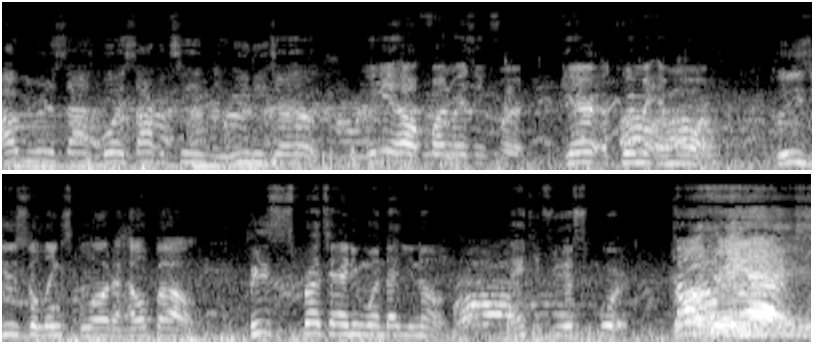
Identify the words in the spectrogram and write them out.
Albion Renaissance boys soccer team, and we need your help. We need help fundraising for gear, equipment, and more. Please use the links below to help out. Please spread to anyone that you know. Thank you for your support. Go Phoenix!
